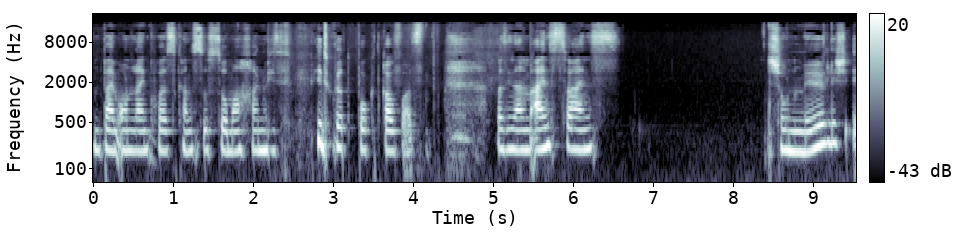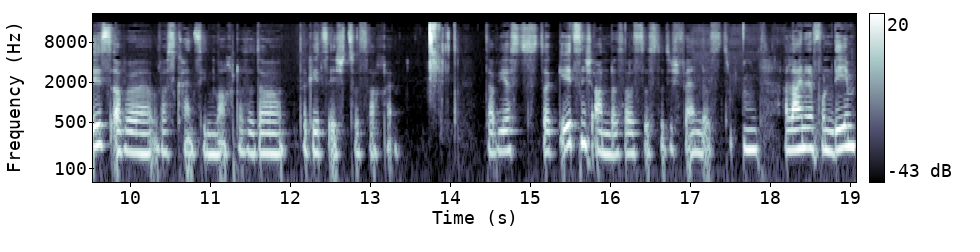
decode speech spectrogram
Und beim Online-Kurs kannst du es so machen, wie, wie du gerade Bock drauf hast. Was in einem 1 zu 1 schon möglich ist, aber was keinen Sinn macht. Also da, da geht es echt zur Sache. Da, da geht es nicht anders, als dass du dich veränderst. Und alleine von dem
